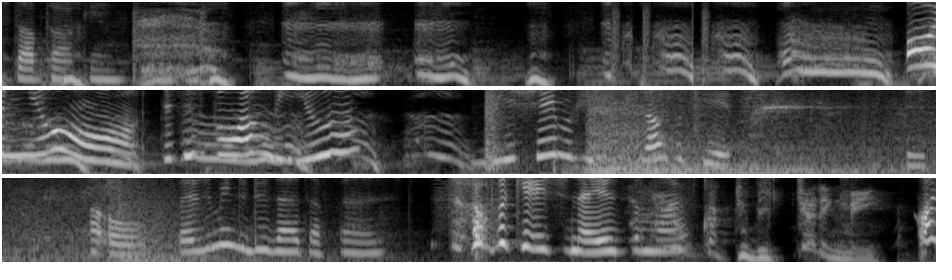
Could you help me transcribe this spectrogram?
Stop talking. Oh no! Does this belong to you? Be ashamed if you suffocate. Uh oh. But I didn't mean to do that that fast. Suffocation ASMR. You've got to be kidding me! Oh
